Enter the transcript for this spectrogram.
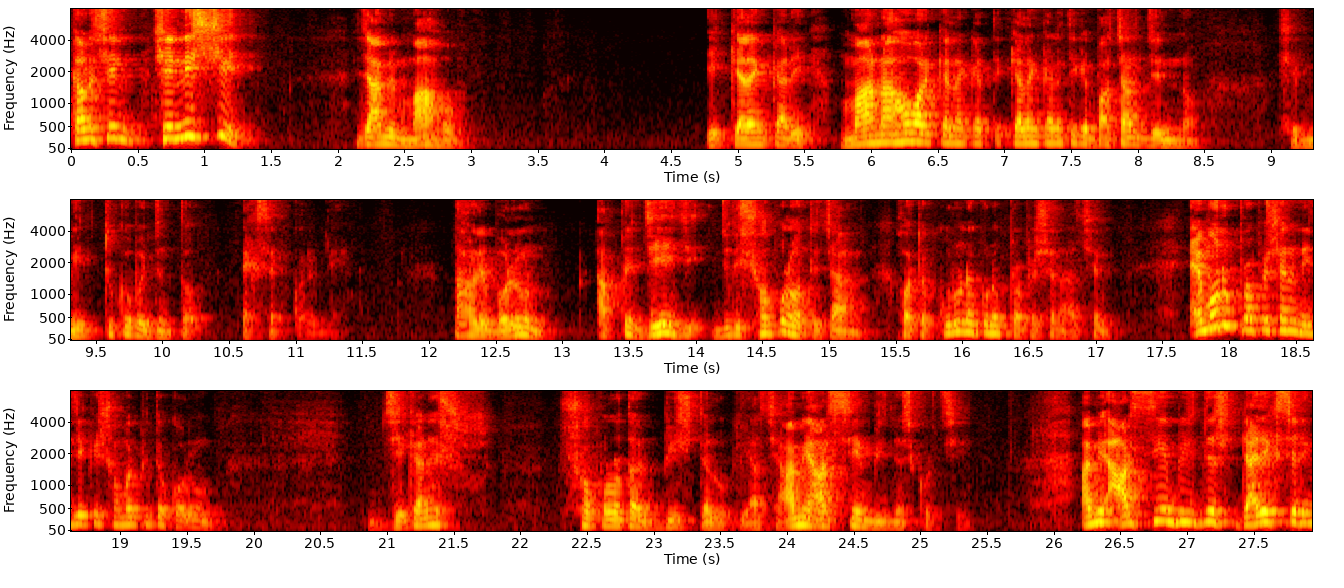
কারণ সে সে নিশ্চিত যে আমি মা হব। এই কেলেঙ্কারি, মা না হওয়ার কেলেঙ্কারি কেলেঙ্কারি থেকে বাঁচার জন্য সে মৃত্যুকে পর্যন্ত অ্যাকসেপ্ট করে নেয় তাহলে বলুন, আপনি যেই যদি সফল হতে চান, হয়তো কোনো না কোনো প্রফেশন আছেন। এমন প্রফেশনে নিজেকে সমর্পিত করুন, যেখানে সফলতার বীজটা লুকিয়ে আছে। আমি আরসিএম বিজনেস করছি। আমি RCM business direct selling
